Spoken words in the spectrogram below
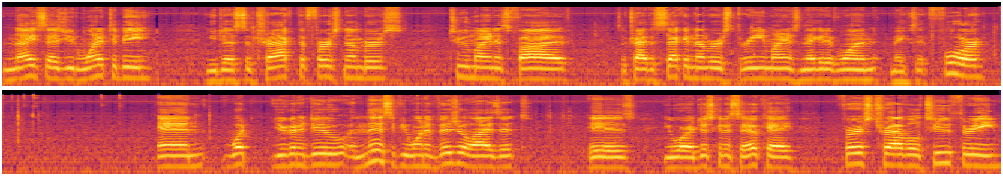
nice as you'd want it to be. You just subtract the first numbers, 2 minus 5. Subtract the second numbers, 3 minus negative 1 makes it 4. And what you're going to do in this, if you want to visualize it, is you are just going to say, okay, first travel 2, 3,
